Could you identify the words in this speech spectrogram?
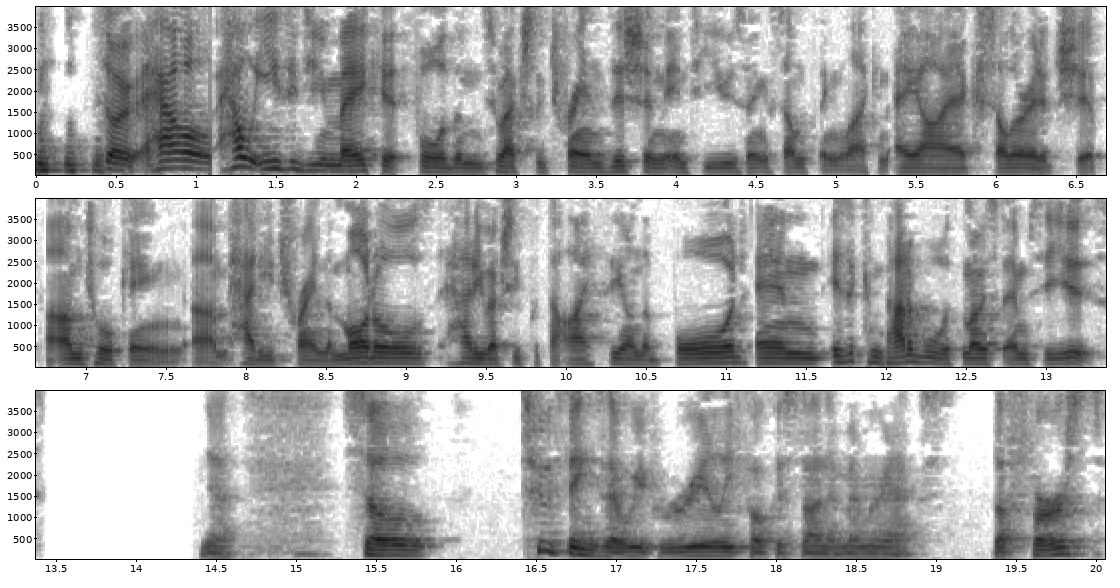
so how how easy do you make it for them to actually transition into using something like an AI accelerated chip? I'm talking um, how do you train the models? How do you actually put the IC on the board? And is it compatible with most MCUs? Yeah. So two things that we've really focused on at MemryX. The first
